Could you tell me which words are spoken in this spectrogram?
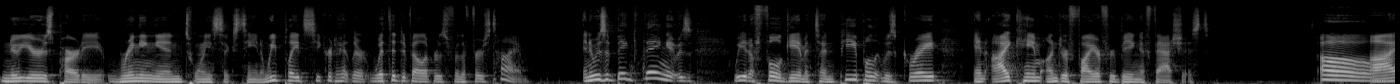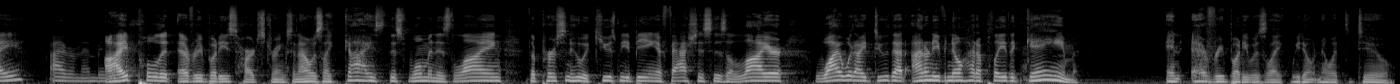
New Year's party, ringing in 2016, and we played Secret Hitler with the developers for the first time, and it was a big thing. It was we had a full game of 10 people. It was great, and I came under fire for being a fascist. Oh, I, I remember this. I pulled at everybody's heartstrings and I was like, guys, this woman is lying. The person who accused me of being a fascist is a liar. Why would I do that? I don't even know how to play the game. And everybody was like, we don't know what to do.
